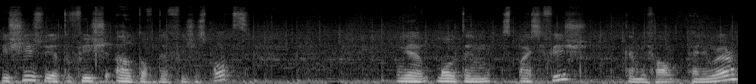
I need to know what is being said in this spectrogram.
fishes we have to fish out of the fish spots. We have molten spicy fish can be found anywhere.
